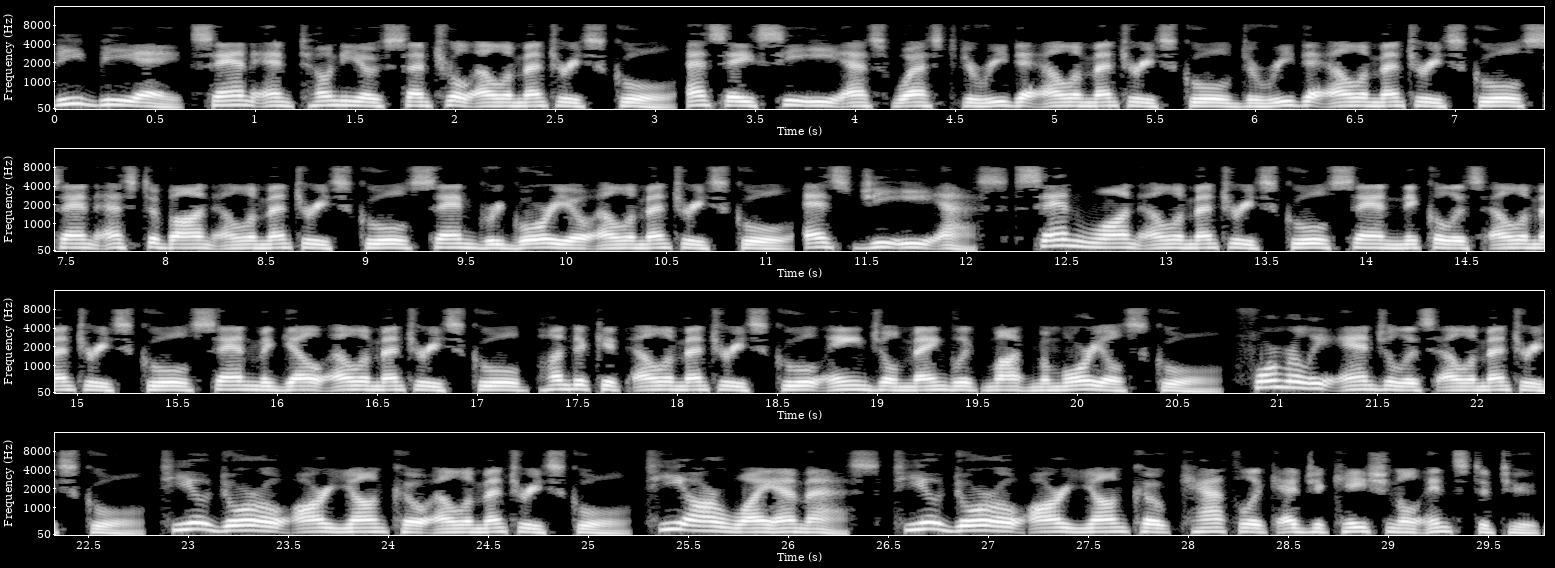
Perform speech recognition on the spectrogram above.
BBA San Antonio Central Elementary School SACES West Dorita Elementary School Dorita Elementary School San Esteban Elementary School San Gregorio Elementary School SGES San Juan Elementary School San Nicolas Elementary School San Miguel Elementary School Pundaquit Elementary School Angel Manglicmot Memorial School formerly Angeles Elementary School Teodoro R. Yangco Elementary School TRYMS Teodoro R. Yangco Catholic Educational Institute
